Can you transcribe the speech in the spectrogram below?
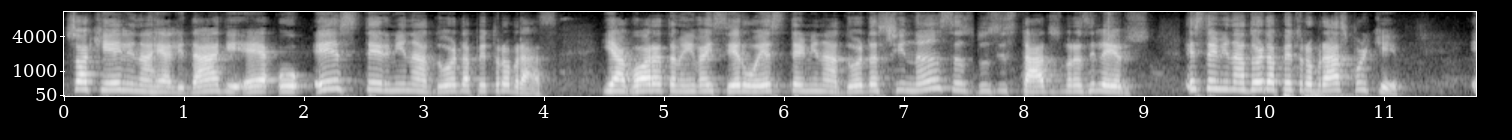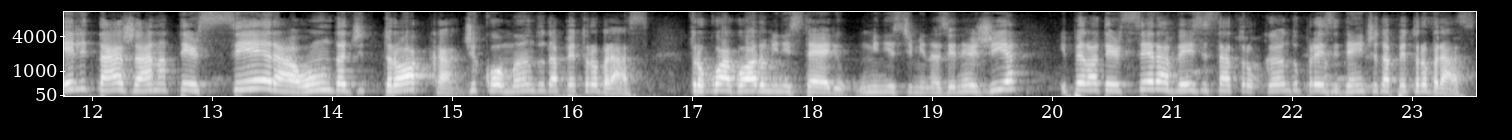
Só que ele, na realidade, é o exterminador da Petrobras. E agora também vai ser o exterminador das finanças dos estados brasileiros. Exterminador da Petrobras por quê? ele está já na terceira onda de troca de comando da Petrobras. Trocou agora o ministério, o ministro de Minas e Energia, e pela terceira vez está trocando o presidente da Petrobras.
